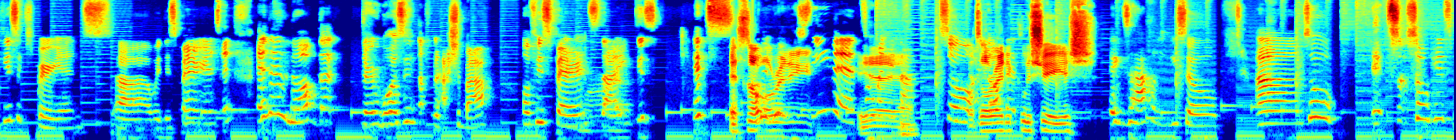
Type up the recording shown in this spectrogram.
his experience uh, with his parents and, and i love that there wasn't a flashback of his parents dying because it's It's so we've already- seen it Yeah, many yeah. so It's I already cliche-ish. exactly so um so it's so his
